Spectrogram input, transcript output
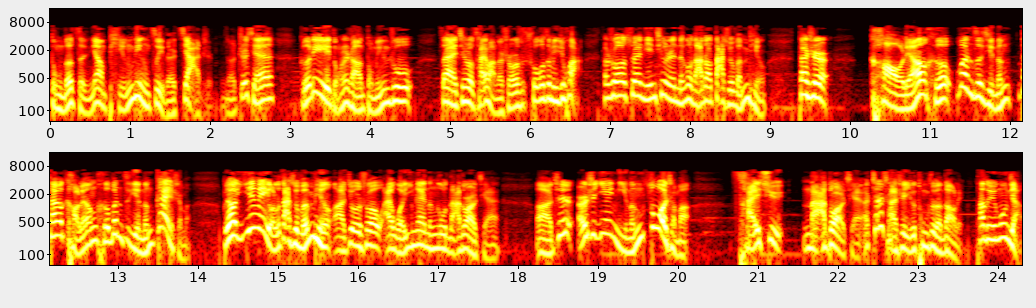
懂得怎样评定自己的价值。那之前格力董事长董明珠在接受采访的时候说过这么一句话，他说：“虽然年轻人能够拿到大学文凭，但是。”考量和问自己能，大家考量和问自己能干什么，不要因为有了大学文凭啊，就是说，哎，我应该能够拿多少钱啊？这而是因为你能做什么，才去拿多少钱啊？这才是一个通顺的道理。他对员工讲，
